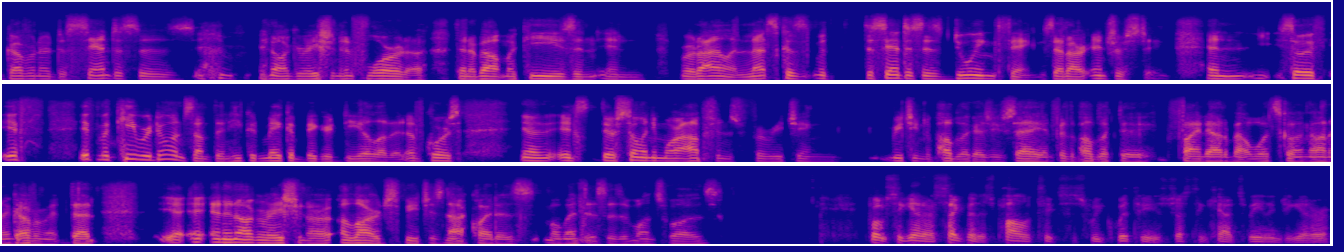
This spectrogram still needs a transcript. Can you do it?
Governor DeSantis's inauguration in Florida than about McKee's in, in Rhode Island. And that's because DeSantis is doing things that are interesting. And so if if if McKee were doing something, he could make a bigger deal of it. Of course, you know, it's there's so many more options for reaching reaching the public, as you say, and for the public to find out about what's going on in government. That an inauguration or a large speech is not quite as momentous as it once was. Folks, again, our segment is Politics This Week. With me is Justin Katz, managing editor,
